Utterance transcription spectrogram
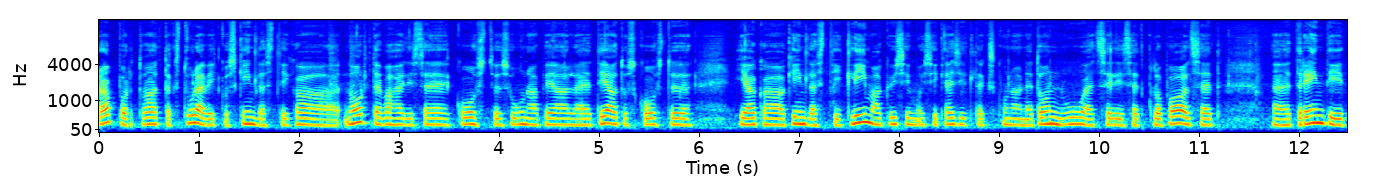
raport vaataks tulevikus kindlasti ka noortevahelise koostöö suuna peale, teaduskoostöö ja ka kindlasti kliimaküsimusi käsitleks, kuna need on uued sellised globaalsed Äh, trendid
